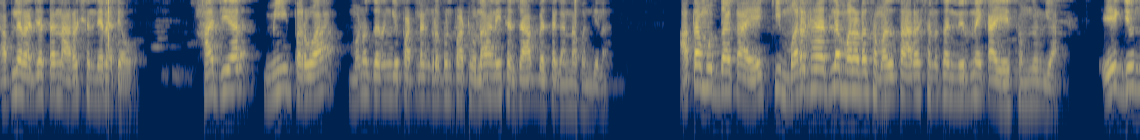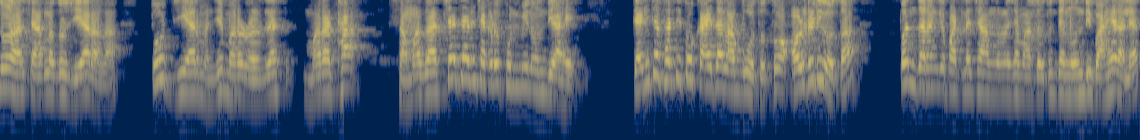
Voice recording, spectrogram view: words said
आपल्या राज्यात त्यांना आरक्षण देण्यात यावं. हा जी आर मी परवा मनोज जरंगे पाटलांकडे पण पाठवला आणि त्याच्या अभ्यासकांना पण दिला. आता मुद्दा काय आहे की मराठवाड्यातल्या मराठा समाजाचा आरक्षणाचा निर्णय काय आहे हे समजून घ्या. एक जून दोन हजार चारला जो जी आर आला तो जी आर म्हणजे मराठवाड्यातल्या मराठा समाजाच्या ज्यांच्याकडे कुणबी नोंदी आहे त्यांच्यासाठी तो कायदा लागू होतो. तो ऑलरेडी होता पण जरांगे पाटलाच्या आंदोलनाच्या माध्यमातून त्या नोंदी बाहेर आल्यात.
